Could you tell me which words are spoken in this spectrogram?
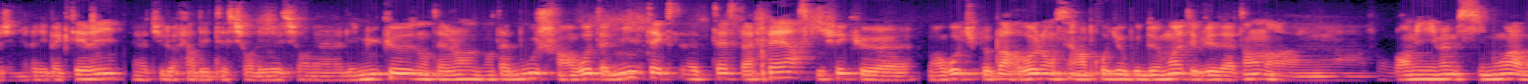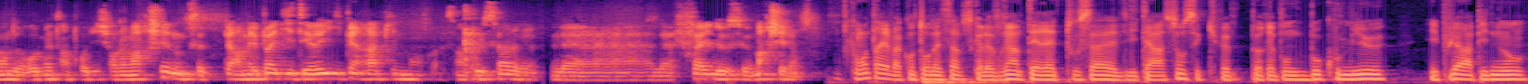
générer des bactéries. Euh, tu dois faire des tests sur les, sur les muqueuses dans ta, dans ta bouche. En gros, tu as 1000 euh, tests à faire, ce qui fait que, euh, en gros, tu peux pas relancer un produit au bout de deux mois, tu es obligé d'attendre en minimum six mois avant de remettre un produit sur le marché, donc ça te permet pas d'itérer hyper rapidement. C'est un peu ça la, faille de ce marché-là. Comment tu arrives à contourner ça? Parce que le vrai intérêt de tout ça, de l'itération, c'est que tu peux répondre beaucoup mieux et plus rapidement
